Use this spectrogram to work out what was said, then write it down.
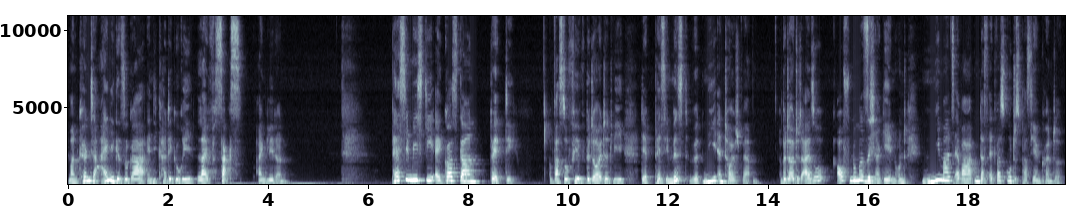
Man könnte einige sogar in die Kategorie Life Sucks eingliedern. Pessimisti e koskan petti, was so viel bedeutet wie der Pessimist wird nie enttäuscht werden. Bedeutet also, auf Nummer sicher gehen und niemals erwarten, dass etwas Gutes passieren könnte.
